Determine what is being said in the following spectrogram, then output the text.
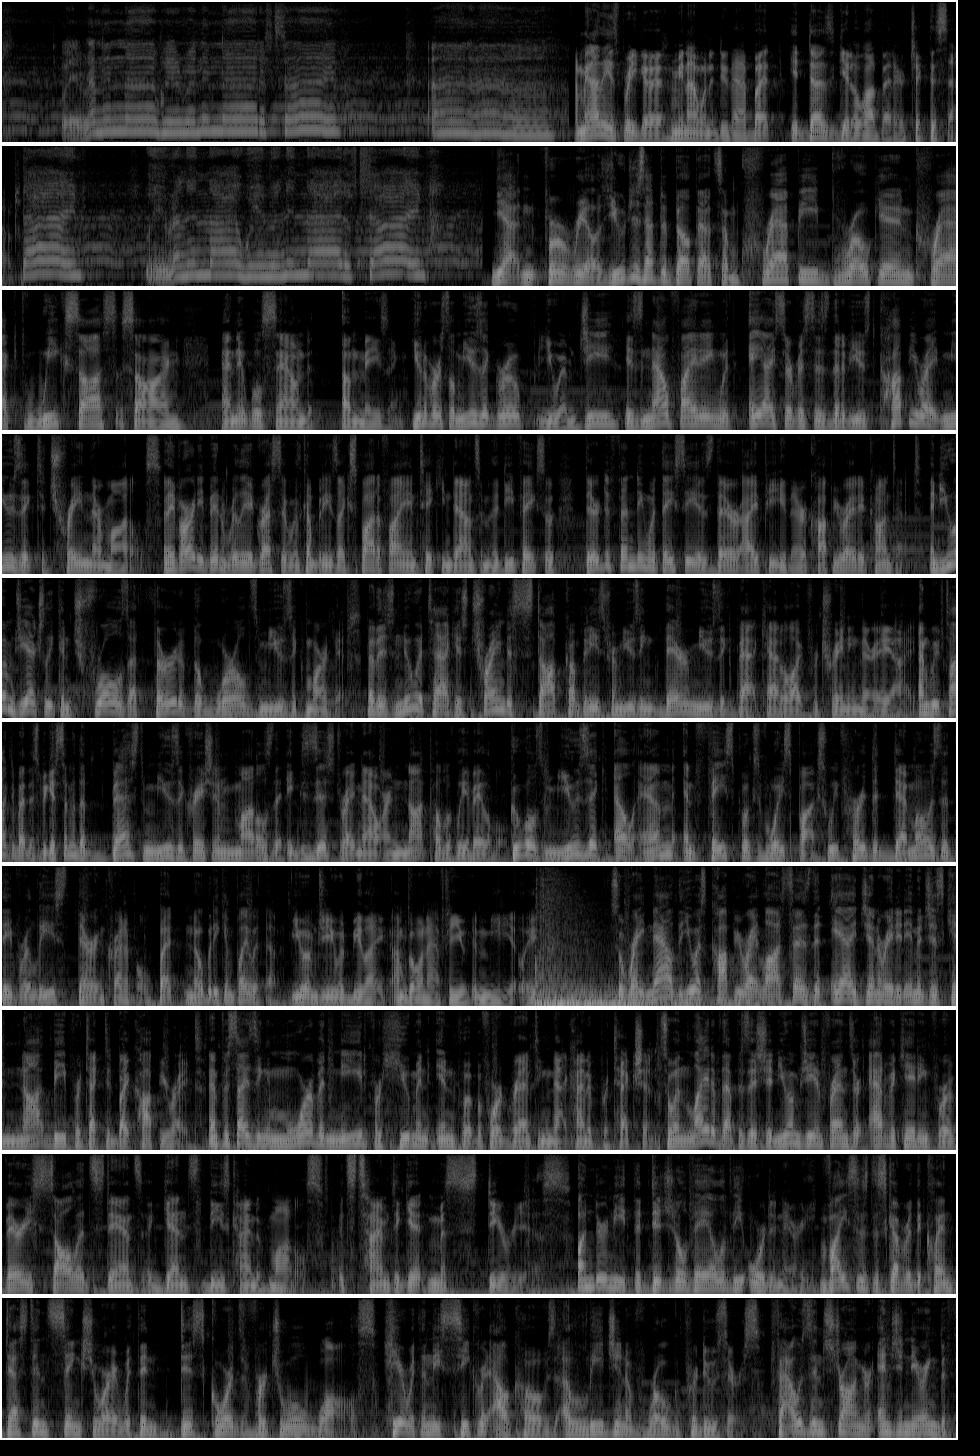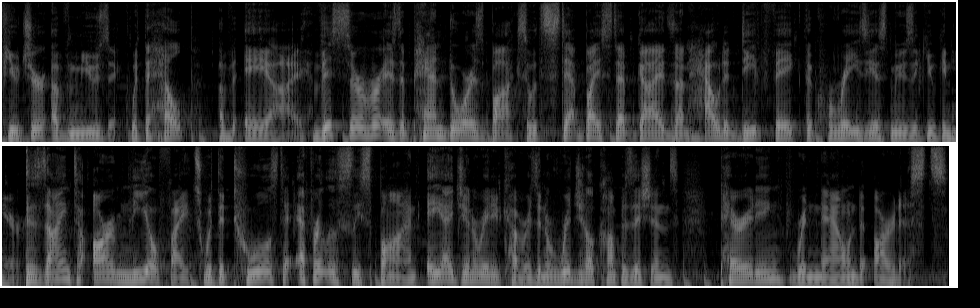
we're running out, we're running out of time. Ah, I mean, I think it's pretty good. I mean, I wouldn't do that, but it does get a lot better. Check this out. time. We're running out, we're running out of time. Yeah, and for reals, you just have to belt out some crappy, broken, cracked, weak sauce song, and it will sound amazing. Universal Music Group, UMG, is now fighting with AI services that have used copyright music to train their models. And they've already been really aggressive with companies like Spotify in taking down some of the deepfakes, so they're defending what they see as their IP, their copyrighted content. And UMG actually controls a third of the world's music market. Now, this new attack is trying to stop companies from using their music back catalog for training their AI. And we've talked about this because some of the best music creation models that exist right now are not publicly available. Google's Music LM and Facebook's VoiceBox, we've heard the demos that they've released, they're incredible, but nobody can play with them. UMG would be like, I'm going after you immediately. So right now, the US copyright law says that AI generated images cannot be protected by copyright, emphasizing more of a need for human input before granting that kind of protection. So in light of that position, UMG and friends are advocating for a very solid stance against these kind of models. It's time to get mysterious. Underneath the digital veil of the ordinary, Vice has discovered the clandestine sanctuary within Discord's virtual walls. Here within these secret alcoves, a legion of rogue producers, thousands strong are engineering the future of music with the help of AI. This server is a Pandora's box with step-by-step guides on how to deepfake the craziest music you can hear. Designed to arm neophytes with the tools to effortlessly spawn AI-generated covers and original compositions, parroting renowned artists.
